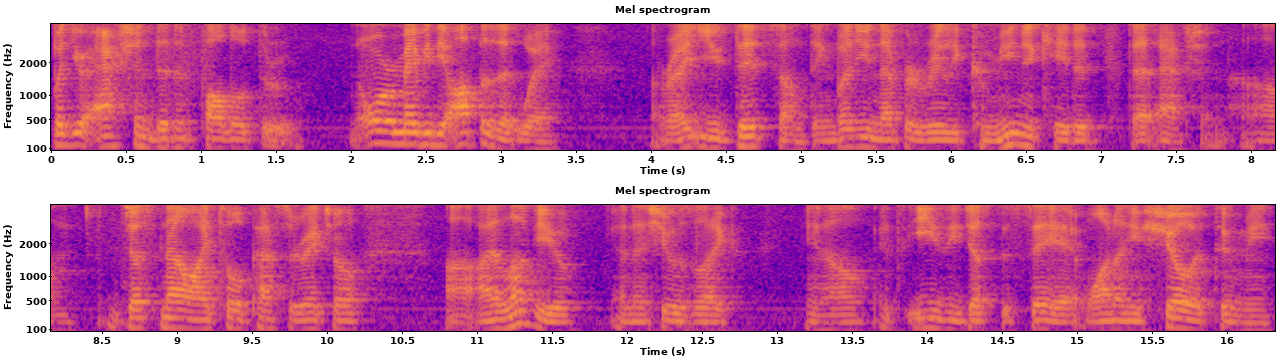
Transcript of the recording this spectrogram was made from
but your action didn't follow through. Or maybe the opposite way. All right, you did something, but you never really communicated that action. Um, just now, I told Pastor Rachel, uh, "I love you," and then she was like, "You know, it's easy just to say it. Why don't you show it to me?"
